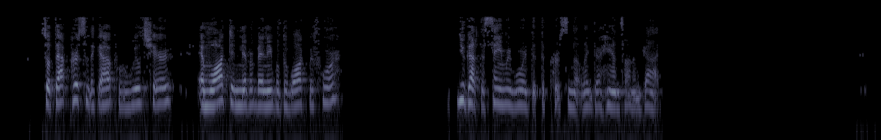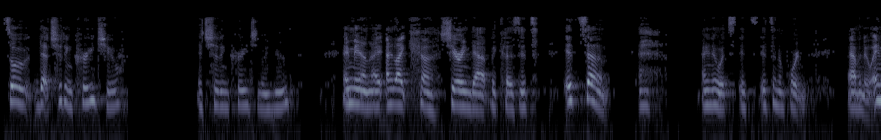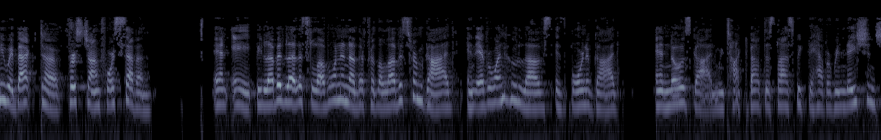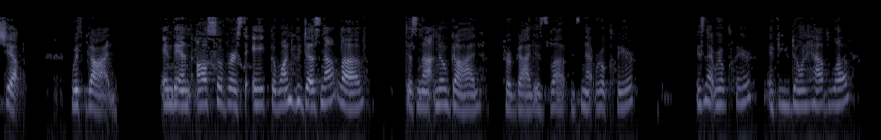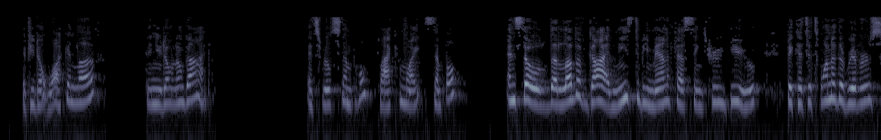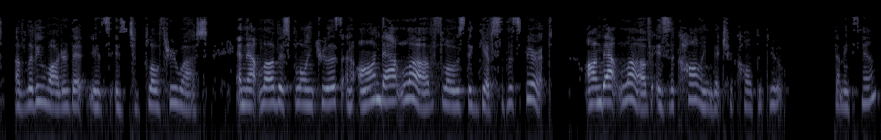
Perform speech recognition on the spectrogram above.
So if that person that got up from a wheelchair and walked and never been able to walk before, you got the same reward that the person that laid their hands on him got. So that should encourage you. It should encourage you, amen. Amen. I, I like uh, sharing that because it's it's um, I know it's it's it's an important avenue. Anyway, back to First John four seven and eight. Beloved, let us love one another, for the love is from God, and everyone who loves is born of God and knows God. And we talked about this last week. They have a relationship with God. And then also verse 8 the one who does not love does not know God, for God is love. Isn't that real clear? Isn't that real clear? If you don't have love, if you don't walk in love, then you don't know God. It's real simple, black and white, simple. And so the love of God needs to be manifesting through you because it's one of the rivers of living water that is, is to flow through us. And that love is flowing through us, and on that love flows the gifts of the Spirit on that love is the calling that you're called to do. That makes sense?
